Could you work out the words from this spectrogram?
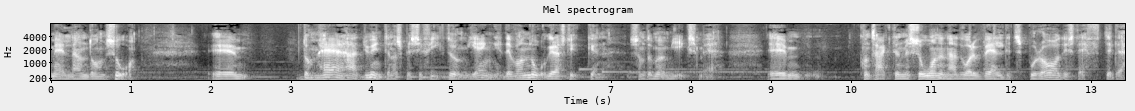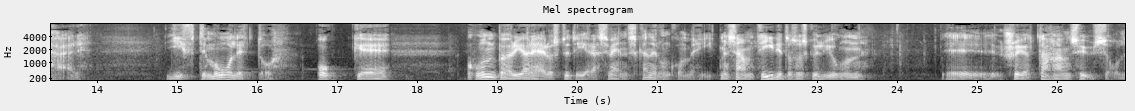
mellan dem så. Eh, de här hade ju inte något specifikt umgänge. Det var några stycken som de umgicks med. Eh, kontakten med sonen hade varit väldigt sporadiskt efter det här giftermålet då. Och eh, hon börjar här och studera svenska när hon kommer hit. Men samtidigt så skulle ju hon eh, sköta hans hushåll.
